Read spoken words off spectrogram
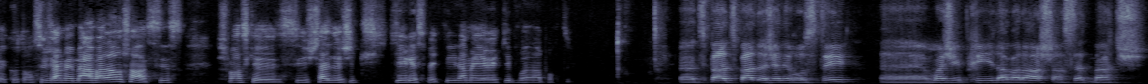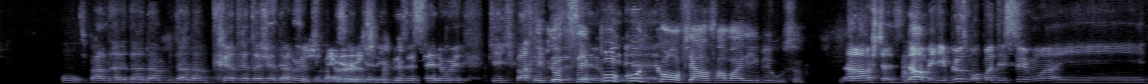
écoute, on ne sait jamais. Mais Avalanche en 6, je pense que c'est juste la logique qui est respectée. La meilleure équipe va l'emporter. Euh, tu, parles, tu parles de générosité. moi, j'ai pris l'Avalanche en 7 matchs. Oh. Tu parles d'un homme, d'un homme très, très, très généreux. Qui que les Blues de Saint-Louis. Qui, Blues Écoute, c'est beaucoup euh, de confiance envers les Blues. ça. Non, non, je te dis. Non, mais les Blues m'ont pas déçu, moi. Ils,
